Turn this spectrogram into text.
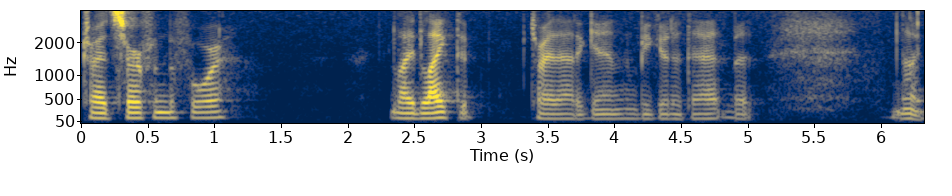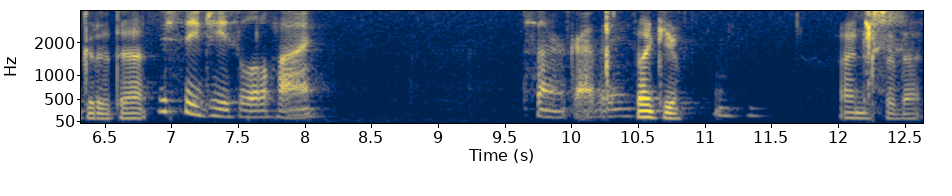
tried surfing before. I'd like to try that again and be good at that, but not good at that. Your CG's a little high. Center of gravity. Thank you. Mm-hmm. I understood that.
